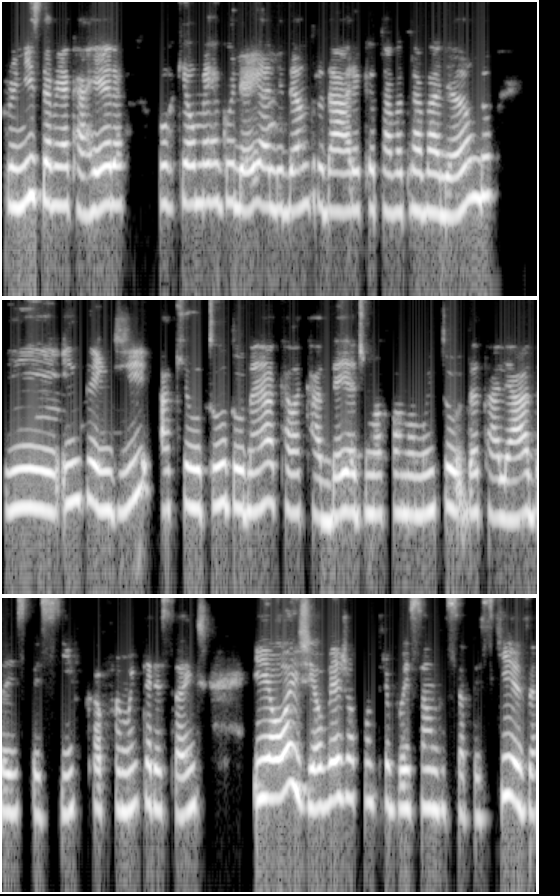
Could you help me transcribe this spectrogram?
para o início da minha carreira, porque eu mergulhei ali dentro da área que eu estava trabalhando e entendi aquilo tudo, né, aquela cadeia de uma forma muito detalhada e específica, foi muito interessante. E hoje eu vejo a contribuição dessa pesquisa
